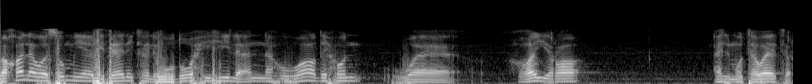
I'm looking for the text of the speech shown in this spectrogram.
وقال وسمي بذلك لوضوحه لأنه واضح وغير المتواتر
